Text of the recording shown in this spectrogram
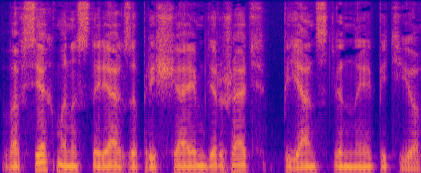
во всех монастырях запрещаем держать пьянственное питье.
